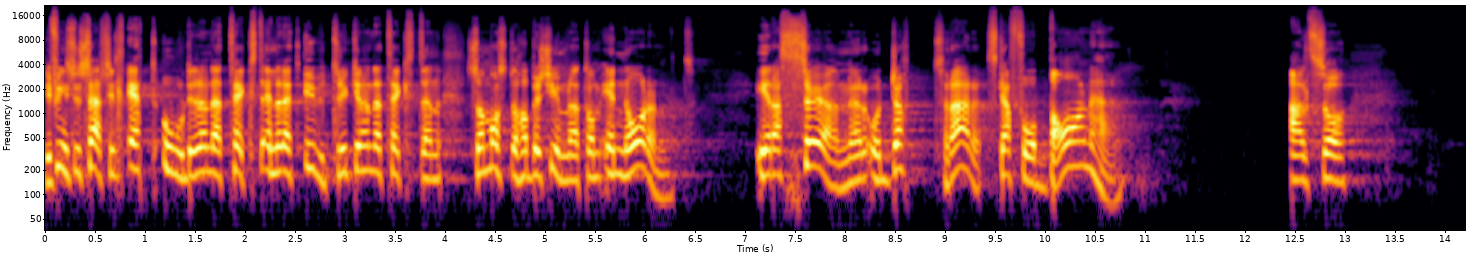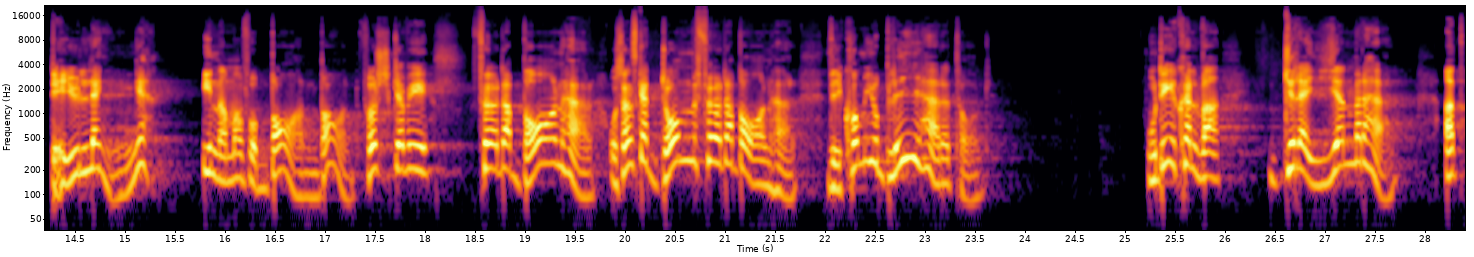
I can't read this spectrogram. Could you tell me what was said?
Det finns ju särskilt ett ord i den där texten, eller ett uttryck i den där texten som måste ha bekymrat dem enormt. Era söner och döttrar ska få barn här. Alltså, det är ju länge innan man får barnbarn. Först ska vi föda barn här och sen ska de föda barn här. Vi kommer ju att bli här ett tag. Och det är själva grejen med det här. Att,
